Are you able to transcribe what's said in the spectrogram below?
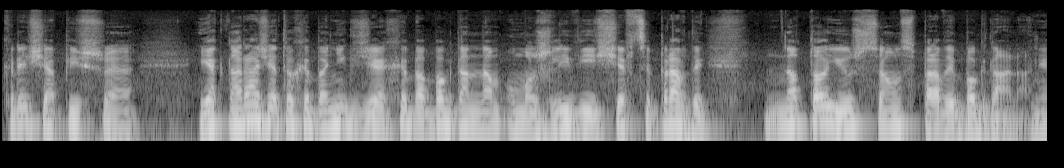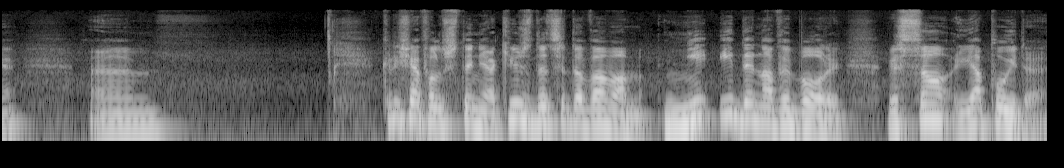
Krysia pisze, Jak na razie to chyba nigdzie, chyba Bogdan nam umożliwi siewcy prawdy. No to już są sprawy Bogdana, nie? Um, Krysia Folsztyniak, już zdecydowałam, nie idę na wybory. Wiesz co, ja pójdę.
